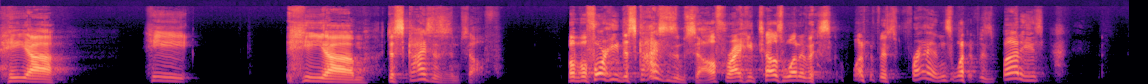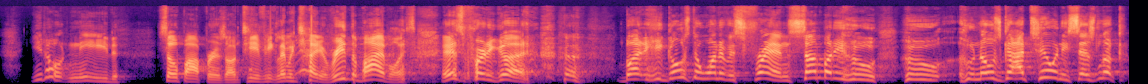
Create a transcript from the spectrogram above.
He uh, he he um, disguises himself. But before he disguises himself, right, he tells one of his one of his friends, one of his buddies, you don't need soap operas on TV. Let me tell you, read the Bible. It's, it's pretty good. but he goes to one of his friends, somebody who, who, who knows God too, and he says, Look,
